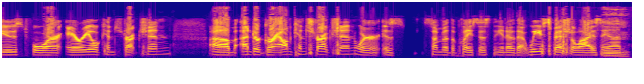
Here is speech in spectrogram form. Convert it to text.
used for aerial construction, um, underground construction, where is some of the places you know that we specialize in. Mm.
